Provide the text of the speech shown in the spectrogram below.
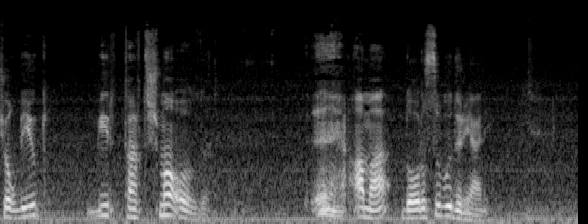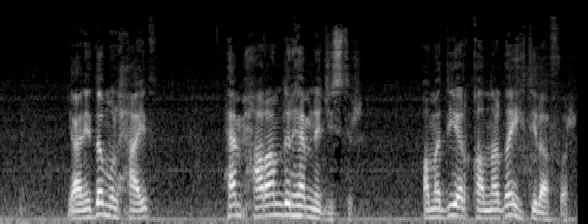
çok büyük bir tartışma oldu. Ama doğrusu budur yani. Yani damul hayd hem haramdır hem necistir. Ama diğer kanlarda ihtilaf var.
